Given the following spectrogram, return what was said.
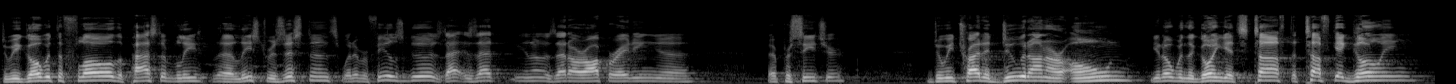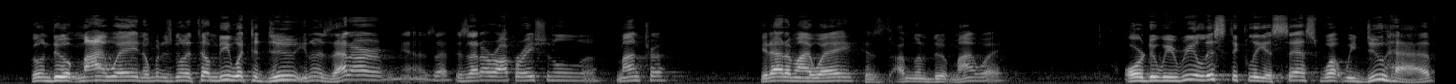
Do we go with the flow, the path of least, uh, least resistance, whatever feels good? Is that, is that, you know, is that our operating uh, uh procedure? Do we try to do it on our own? You know, when the going gets tough, the tough get going. Go and do it my way. Nobody's going to tell me what to do. You know, is that our, yeah, is that, is that our operational uh, mantra? Get out of my way because I'm going to do it my way? Or do we realistically assess what we do have,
